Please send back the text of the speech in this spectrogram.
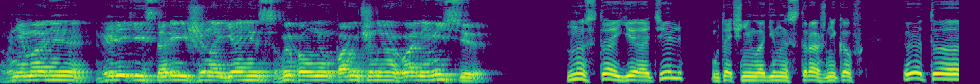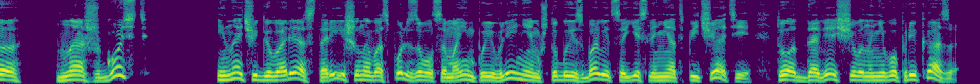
«Внимание! Великий старейшина Янис выполнил порученную вами миссию!» «Настоятель?» Уточнил один из стражников. «Это наш гость?» Иначе говоря, старейшина воспользовался моим появлением, чтобы избавиться, если не от печати, то от давящего на него приказа.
